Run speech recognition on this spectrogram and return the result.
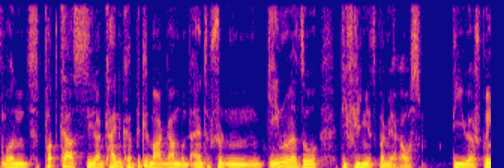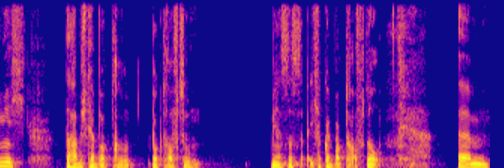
Und Podcasts, die dann keine Kapitelmarken haben und eineinhalb Stunden gehen oder so, die fliegen jetzt bei mir raus. Die überspringe ich, da habe ich keinen Bock, Bock drauf zu. Wie heißt das? Ich habe keinen Bock drauf. So. Ähm,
